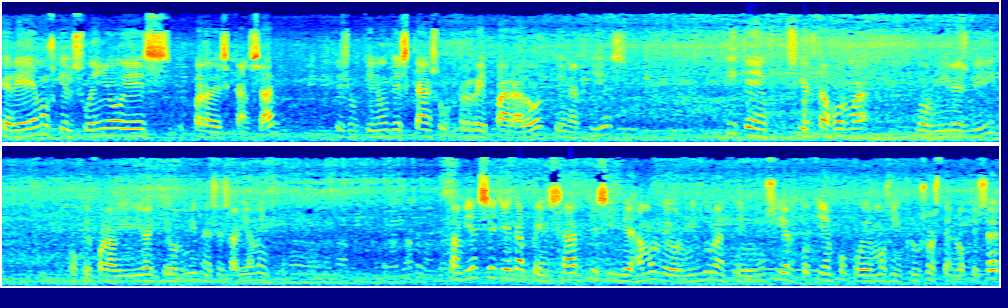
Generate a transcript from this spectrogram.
Creemos que el sueño es para descansar, eso tiene un descanso reparador de energías y que en cierta forma dormir es vivir o que para vivir hay que dormir necesariamente. También se llega a pensar que si dejamos de dormir durante un cierto tiempo podemos incluso hasta enloquecer.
